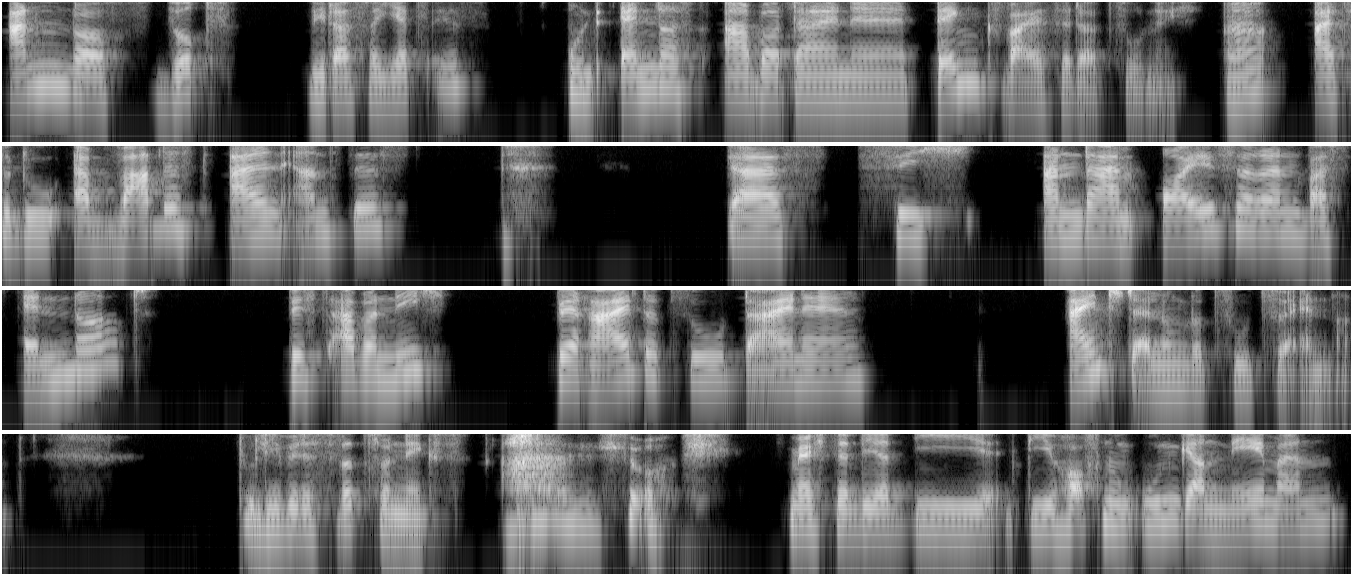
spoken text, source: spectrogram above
anders wird, wie das er jetzt ist, und änderst aber deine Denkweise dazu nicht. Also du erwartest allen Ernstes, dass sich an deinem Äußeren was ändert, bist aber nicht bereit dazu, deine Einstellung dazu zu ändern. Du Liebe, das wird so nix. Also, ich möchte dir die, die Hoffnung ungern nehmen,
